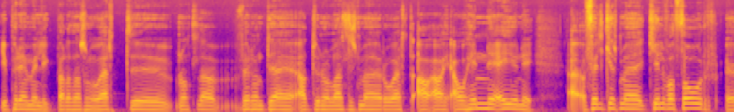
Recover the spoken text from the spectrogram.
í Premier League bara það sem þú ert uh, náttúrulega verðandi aðvun og landslýsmæður og ert á, á, á hinni eiginni að fylgjast með Gilva Þór uh,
